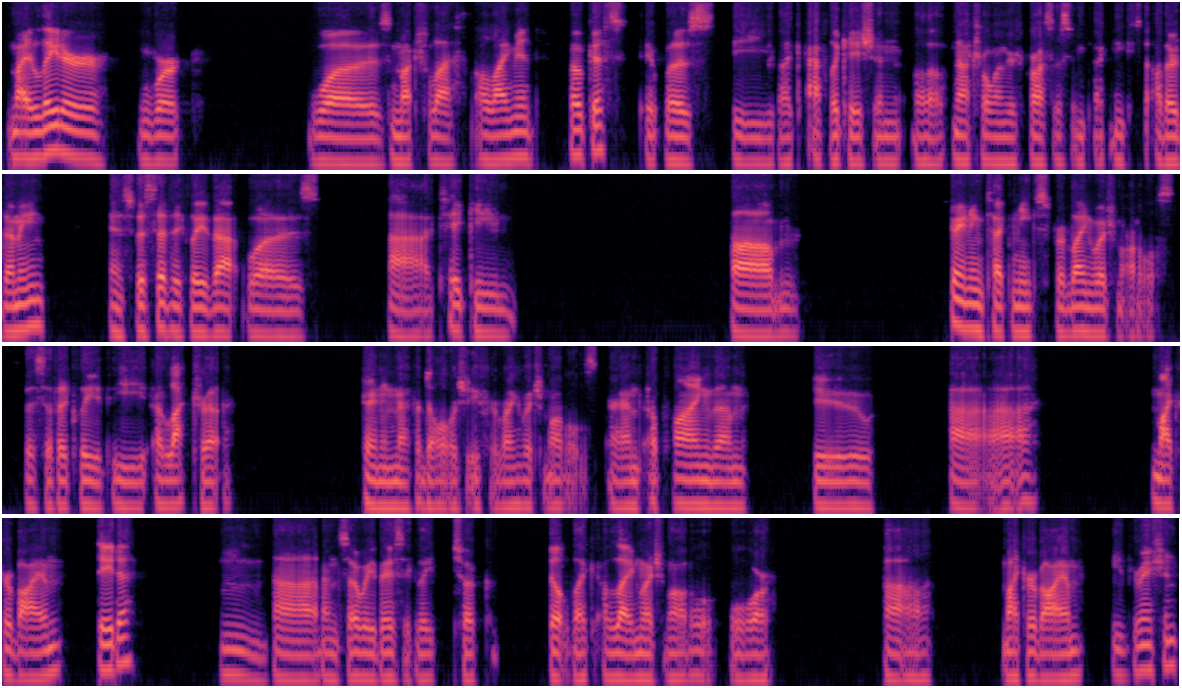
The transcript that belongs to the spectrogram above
my later work was much less alignment focused. It was the like application of natural language processing techniques to other domains, and specifically that was uh, taking um, training techniques for language models, specifically the Electra training methodology for language models, and applying them to uh, microbiome data Mm. Uh, and so we basically took, built like a language model for uh, microbiome information.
